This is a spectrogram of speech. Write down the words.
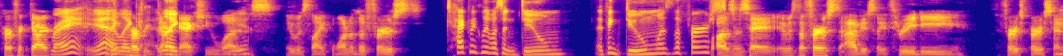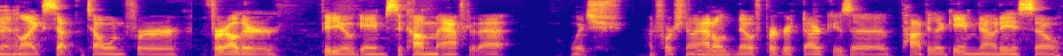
Perfect Dark. Right? Yeah, like Perfect Dark like, actually was. Yeah. It was like one of the first technically wasn't Doom I think Doom was the first. Well, I was gonna say it was the first, obviously 3D first person, yeah. and like set the tone for for other video games to come after that. Which unfortunately, mm-hmm. I don't know if Perfect Dark is a popular game nowadays. So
